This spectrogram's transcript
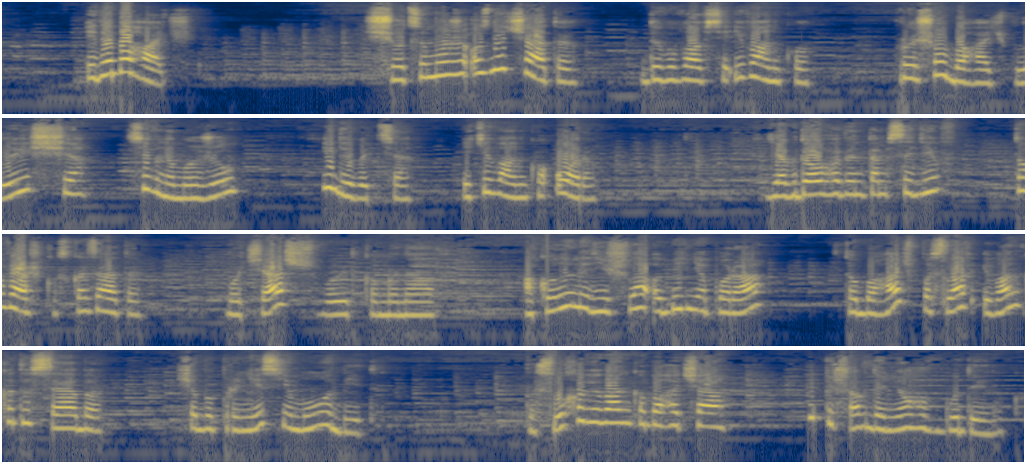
Іде багач. Що це може означати? дивувався Іванко. Пройшов багач ближче, сів на межу і дивиться, як Іванко оре. Як довго він там сидів, то важко сказати, бо час швидко минав. А коли надійшла обідня пора, то багач послав Іванка до себе, щоб приніс йому обід. Послухав Іванка багача і пішов до нього в будинок.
